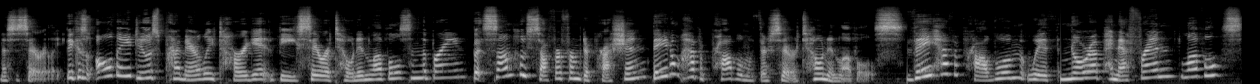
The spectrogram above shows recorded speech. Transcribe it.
necessarily because all they do is primarily target the serotonin levels in the brain. But some who suffer from depression, they don't have a problem with their serotonin levels. They have a problem with norepinephrine levels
